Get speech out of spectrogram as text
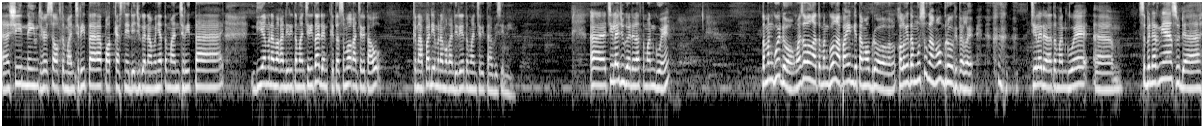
Uh, she named herself teman cerita, podcastnya dia juga namanya teman cerita. Dia menamakan diri teman cerita dan kita semua akan cari tahu kenapa dia menamakan diri teman cerita habis ini. Uh, Cile juga adalah teman gue. Teman gue dong, masa lo gak teman gue ngapain kita ngobrol? Kalau kita musuh gak ngobrol kita le. Cile adalah teman gue. Um, Sebenarnya sudah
